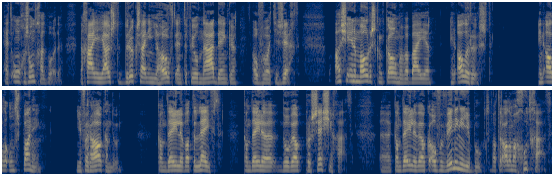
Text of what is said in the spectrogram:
het ongezond gaat worden. Dan ga je juist te druk zijn in je hoofd en te veel nadenken over wat je zegt. Als je in een modus kan komen waarbij je in alle rust, in alle ontspanning, je verhaal kan doen, kan delen wat er leeft, kan delen door welk proces je gaat, uh, kan delen welke overwinningen je boekt, wat er allemaal goed gaat,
